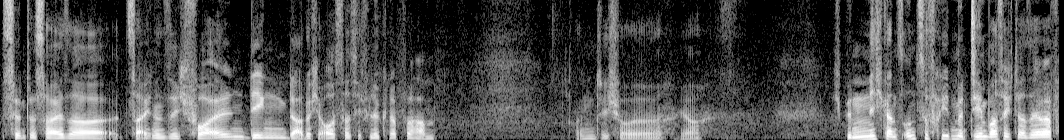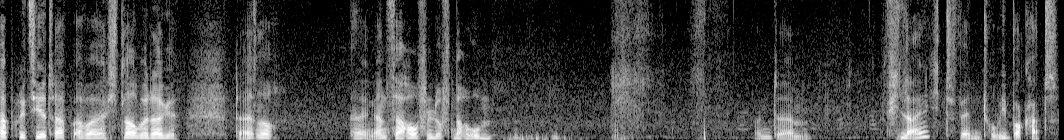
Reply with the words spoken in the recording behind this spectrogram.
Synthesizer zeichnen sich vor allen Dingen dadurch aus, dass sie viele Knöpfe haben. Und ich, äh, ja, ich bin nicht ganz unzufrieden mit dem, was ich da selber fabriziert habe, aber ich glaube, da, da ist noch ein ganzer Haufen Luft nach oben. Und ähm, vielleicht, wenn Tobi Bock hat,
